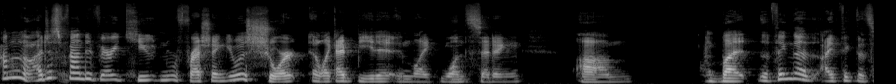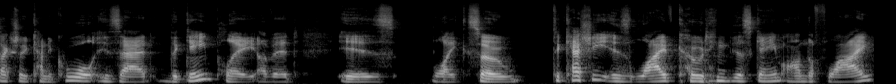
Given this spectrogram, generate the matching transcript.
I don't know. I just found it very cute and refreshing. It was short. Like I beat it in like one sitting. Um but the thing that I think that's actually kind of cool is that the gameplay of it is like so Takeshi is live coding this game on the fly.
